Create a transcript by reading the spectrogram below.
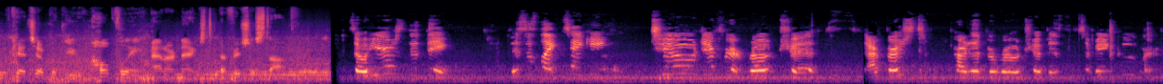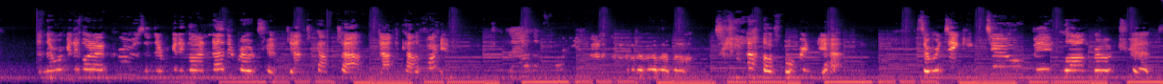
we'll catch up with you hopefully at our next official stop. So here's the thing. This is like taking two different road trips. Our first part of the road trip is to Vancouver. And then we're gonna go on a cruise and then we're gonna go on another road trip down to, Cal- down to California. California. So we're taking two big long road trips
